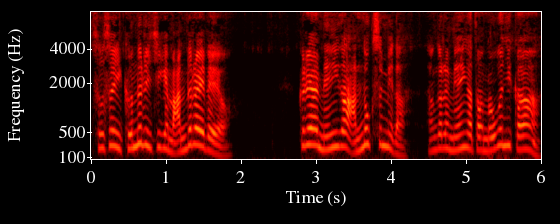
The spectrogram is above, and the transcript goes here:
서서히 그늘이 지게 만들어야 돼요. 그래야 명이가 안 녹습니다. 안 그러면 명이가 더 녹으니까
